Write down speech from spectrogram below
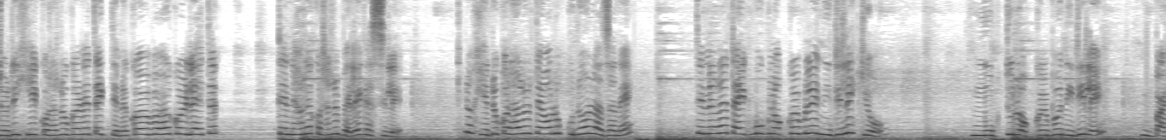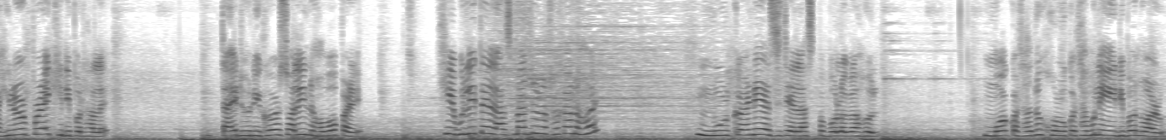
যদি সেই কথাটোৰ কাৰণে তাইক তেনেকুৱা ব্যৱহাৰ কৰিলেহেঁতেন তেনেহ'লে কথাটো বেলেগ আছিলে। কিন্তু সেইটো কথাটো তেওঁলোক কোনেও নাজানে। তেনেহ'লে তাইক মোক লগ কৰিবলৈ নিদিলে কিয়? মোকতো লগ কৰিব নিদিলে বাহিৰৰ পৰাই খেদি পঠালে। তাই ধনী ঘৰৰ ছোৱালী নহ'ব পাৰে। সেইবুলি তাই লাজ মানটো নথকা নহয়। মোৰ কাৰণে আজি তাই লাজ পাব লগা হ'ল। মই কথাটো সৰু কথা বুলি এৰি দিব নোৱাৰোঁ।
